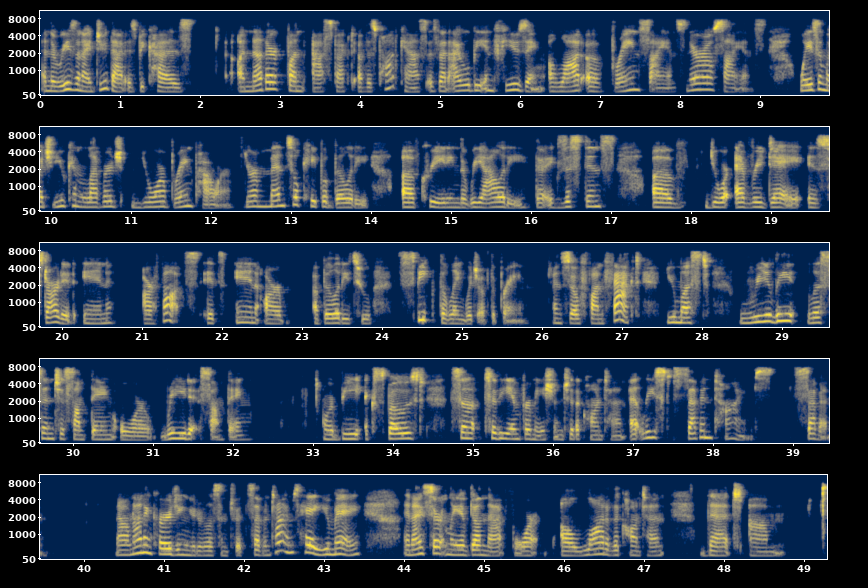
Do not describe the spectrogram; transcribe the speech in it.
And the reason I do that is because Another fun aspect of this podcast is that I will be infusing a lot of brain science, neuroscience, ways in which you can leverage your brain power, your mental capability of creating the reality, the existence of your everyday is started in our thoughts. It's in our ability to speak the language of the brain. And so, fun fact you must really listen to something or read something or be exposed to the information, to the content, at least seven times. Seven. Now, I'm not encouraging you to listen to it seven times. Hey, you may. And I certainly have done that for a lot of the content that, um,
